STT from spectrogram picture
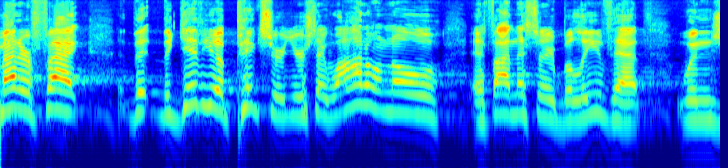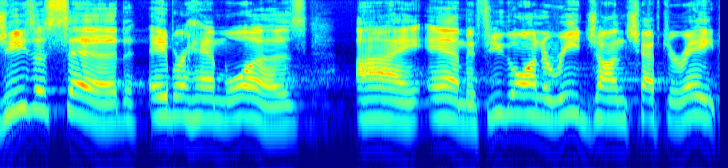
matter of fact, to give you a picture, you're saying, well, I don't know if I necessarily believe that. When Jesus said Abraham was, I am. If you go on to read John chapter 8,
